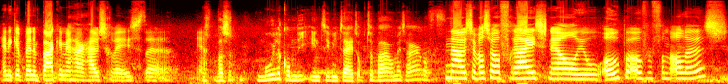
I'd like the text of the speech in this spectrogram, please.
En ik ben een paar keer naar haar huis geweest. Ja. Was, was, het moeilijk om die intimiteit op te bouwen met haar? Of? Nou, ze was wel vrij snel heel open over van alles.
